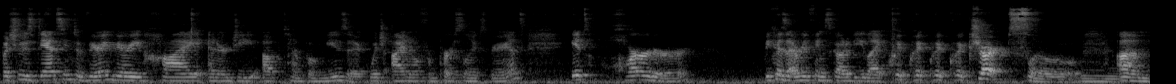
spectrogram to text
but she was dancing to very, very high energy, up tempo music, which I know from personal experience. It's harder because everything's got to be like quick, quick, quick, quick, sharp, slow. Mm, Um,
